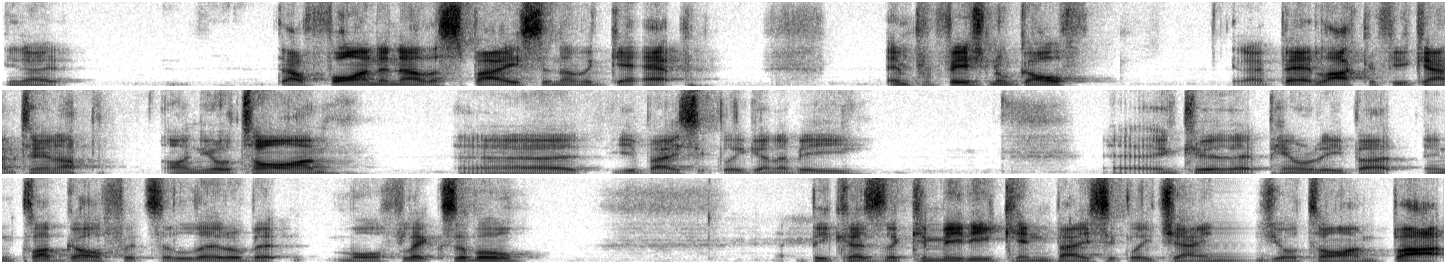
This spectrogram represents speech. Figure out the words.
you know they'll find another space another gap. In professional golf you know bad luck if you can't turn up on your time. Uh, you're basically going to be uh, incur that penalty. But in club golf it's a little bit more flexible because the committee can basically change your time. But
